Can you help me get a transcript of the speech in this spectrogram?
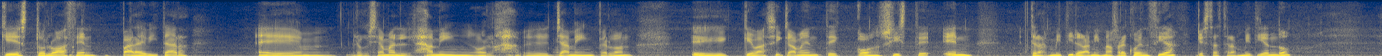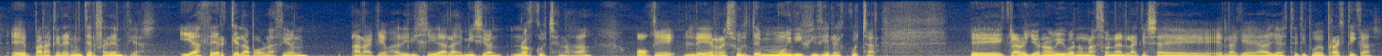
que esto lo hacen para evitar Em, lo que se llama el humming o el eh, jamming, perdón, eh, que básicamente consiste en transmitir a la misma frecuencia que estás transmitiendo eh, para crear interferencias y hacer que la población a la que va dirigida la emisión no escuche nada o que le resulte muy difícil escuchar. claro, yo no vivo en una zona en la que, en la que haya este tipo de prácticas.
